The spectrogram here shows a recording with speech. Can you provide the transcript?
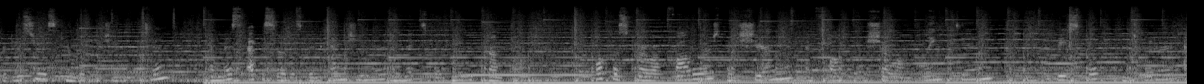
producer is Kimberly Chamberlain, and this episode has been engineered and mixed by David Crumpler. Help us grow our followers by sharing it and follow the show on LinkedIn, Facebook, and Twitter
